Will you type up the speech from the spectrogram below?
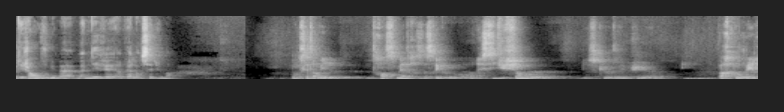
des gens ont voulu m'amener vers, vers l'enseignement. Donc cette envie de, transmettre, ce serait comme une restitution de, de ce que vous avez pu euh, parcourir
